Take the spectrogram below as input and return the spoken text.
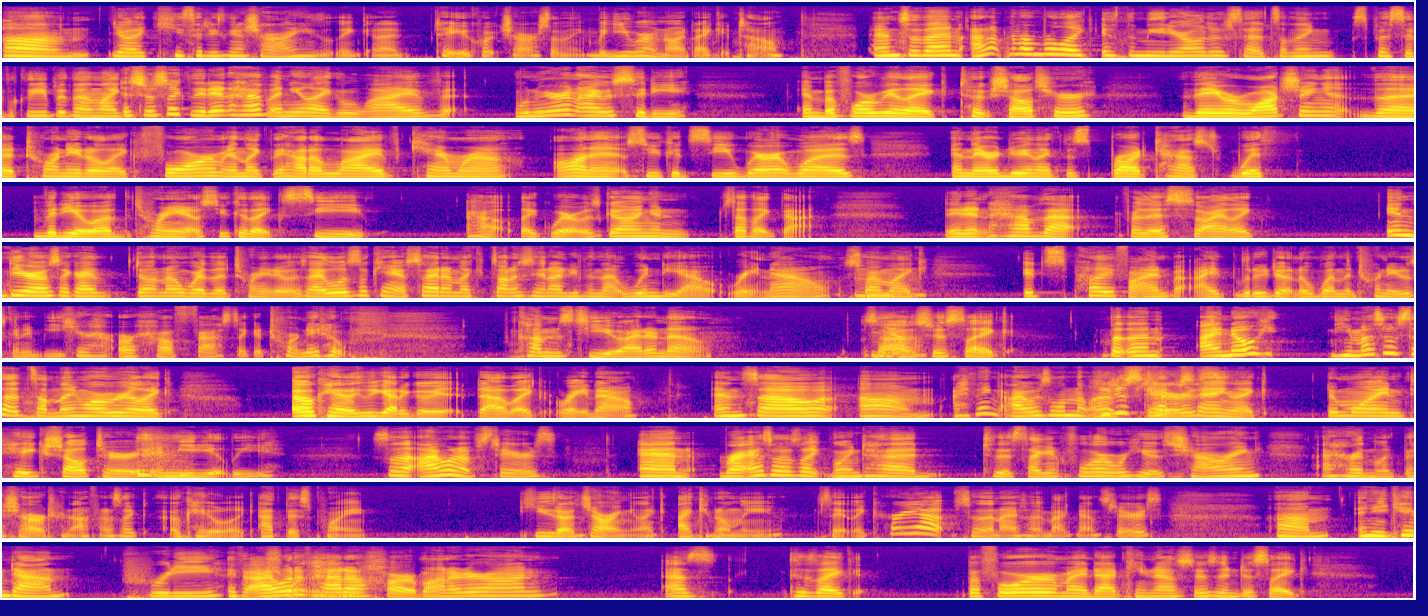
um, you're like, he said he's gonna shower and he's like gonna take a quick shower or something. But you were annoyed, I could tell. And so then I don't remember like if the meteorologist said something specifically, but then like it's just like they didn't have any like live when we were in Iowa City, and before we like took shelter, they were watching the tornado like form and like they had a live camera on it so you could see where it was, and they were doing like this broadcast with video of the tornado so you could like see how like where it was going and stuff like that. They didn't have that for this, so I like in theory I was like I don't know where the tornado is. I was looking outside. I'm like it's honestly not even that windy out right now, so I'm mm-hmm. like it's probably fine, but I literally don't know when the tornado is going to be here or how fast like a tornado comes to you. I don't know. So I was just like, but then I know he, he must have said something where we were like, okay, like we gotta go get dad like right now. And so um, I think I was the one that He went just upstairs. kept saying like, Des Moines, take shelter immediately. So then I went upstairs, and right as I was like going to head to the second floor where he was showering, I heard like the shower turn off, and I was like, okay, well, like at this point, he's not showering. Like I can only say like, hurry up. So then I just went back downstairs, um, and he came down pretty. if I would have had a heart monitor on, as because like before my dad came downstairs and just like,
